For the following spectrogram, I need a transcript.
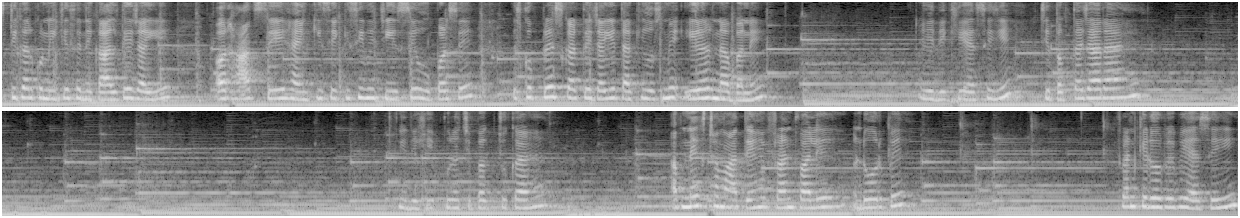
स्टिकर को नीचे से निकालते जाइए और हाथ से हैंकी से किसी भी चीज़ से ऊपर से इसको प्रेस करते जाइए ताकि उसमें एयर ना बने ये देखिए ऐसे ये चिपकता जा रहा है ये देखिए पूरा चिपक चुका है अब नेक्स्ट हम आते हैं फ्रंट वाले डोर पे फ्रंट के डोर पे भी ऐसे ही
